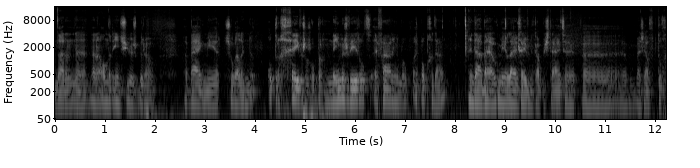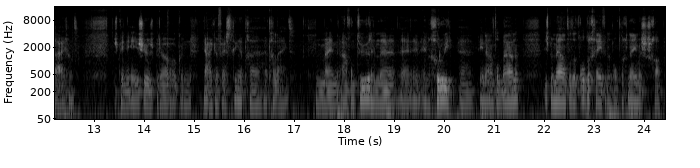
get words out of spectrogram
naar, een, naar een ander ingenieursbureau. Waarbij ik meer zowel in de opdrachtgevers- als opdrachtnemerswereld ervaringen heb opgedaan. En daarbij ook meer leidinggevende capaciteiten heb, mijzelf heb toegeëigend. Dus binnen een ingenieursbureau ook een, ja, ik een vestiging heb, heb geleid. Mijn avontuur en, en, en groei in een aantal banen is bij mij altijd het opdrachtgeven en opdrachtnemerschap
